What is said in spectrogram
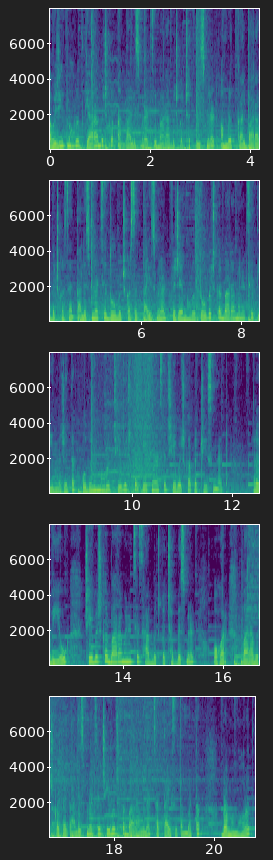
अभिजीत मुहूर्त ग्यारह बजकर अड़तालीस मिनट से बारह बजकर छत्तीस मिनट, अमृतकाल बारह बजकर सैंतालीस मिनट से दो बजकर सत्ताईस मिनट, विजय मुहूर्त दो बजकर बारह मिनट से तीन बजे तक गोधुनी मुहूर्त छः बजकर एक मिनट से छः बजकर पच्चीस मिनट। रवि योग छः बजकर बारह मिनट से सात बजकर छब्बीस मिनट और बारह बजकर पैंतालीस मिनट से छः बजकर बारह मिनट सत्ताईस सितंबर तक। ब्रह्म मुहूर्त,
